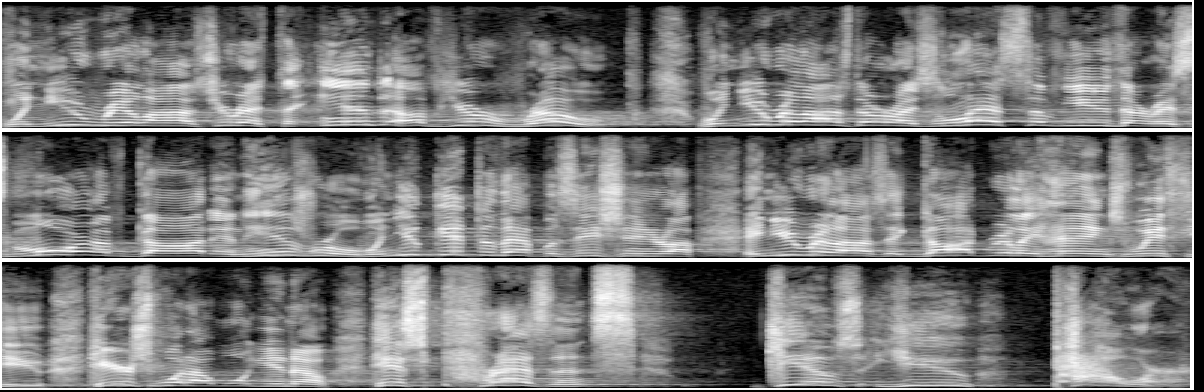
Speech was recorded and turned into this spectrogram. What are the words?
when you realize you're at the end of your rope, when you realize there is less of you, there is more of God and His rule, when you get to that position in your life and you realize that God really hangs with you, here's what I want you to know His presence gives you power.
